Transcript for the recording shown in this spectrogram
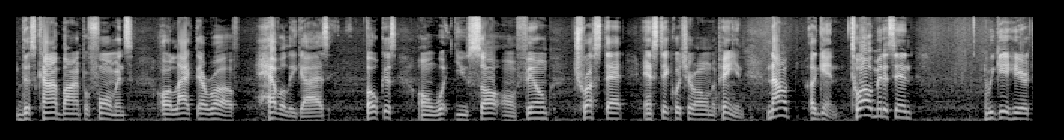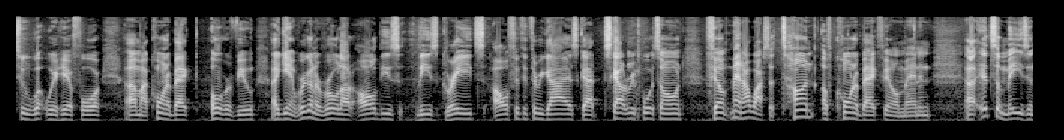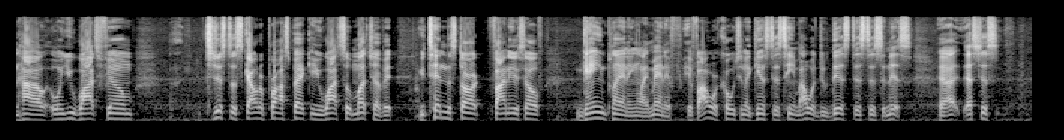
this combine performance or lack thereof heavily, guys. Focus on what you saw on film. Trust that and stick with your own opinion. Now, again, 12 minutes in, we get here to what we're here for. Uh, my cornerback overview. Again, we're gonna roll out all these these grades. All 53 guys got scouting reports on film. Man, I watched a ton of cornerback film, man, and uh, it's amazing how when you watch film, just to scout a prospect, and you watch so much of it, you tend to start finding yourself game planning. Like, man, if if I were coaching against this team, I would do this, this, this, and this. Yeah, that's just,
